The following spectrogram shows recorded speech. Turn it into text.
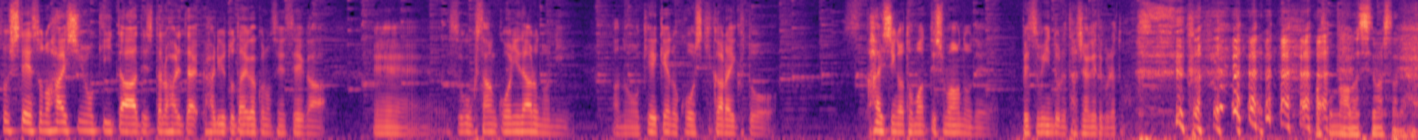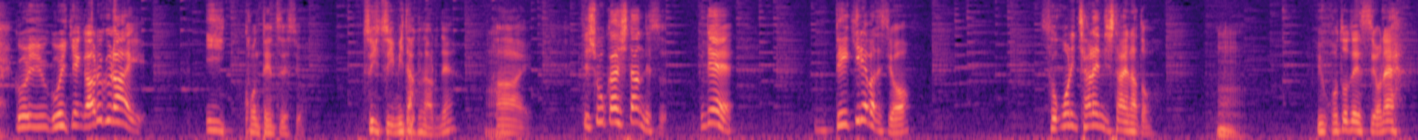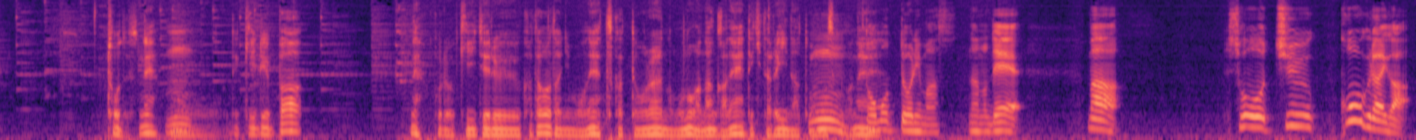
そしてその配信を聞いたデジタルハリ大ハリウッド大学の先生が、えーすごく参考になるのに、あの、KK の公式から行くと、配信が止まってしまうので、別ウィンドウで立ち上げてくれと。あそんな話してましたね。はい。こういうご意見があるぐらい、いいコンテンツですよ。ついつい見たくなるね。うんはい。で、紹介したんです。で、できればですよ、そこにチャレンジしたいなとうん。いうことですよね。そうですね。うんできれば、ね、これを聞いてる方々にもね、使ってもらえるようなものがなんかね、できたらいいなと思いますけどね。うん、と思っております。なので、まあ、小中高ぐらいが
